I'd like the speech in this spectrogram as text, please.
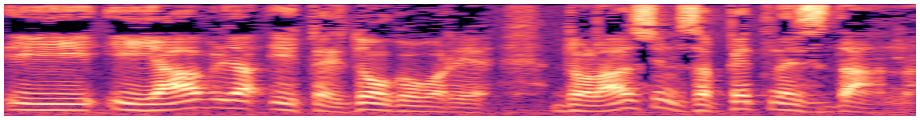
I, I javlja, i taj dogovor je, dolazim za 15 dana,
